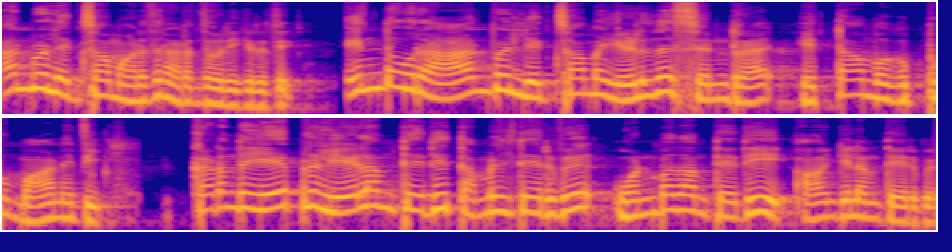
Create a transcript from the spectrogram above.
ஆனுவல் எக்ஸாம் ஆனது நடந்து வருகிறது. இந்த ஒரு ஆனுவல் எக்ஸாமை எழுத சென்ற எட்டாம் வகுப்பு மாணவி கடந்த ஏப்ரல் ஏழாம் தேதி தமிழ் தேர்வு ஒன்பதாம் தேதி ஆங்கிலம் தேர்வு.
